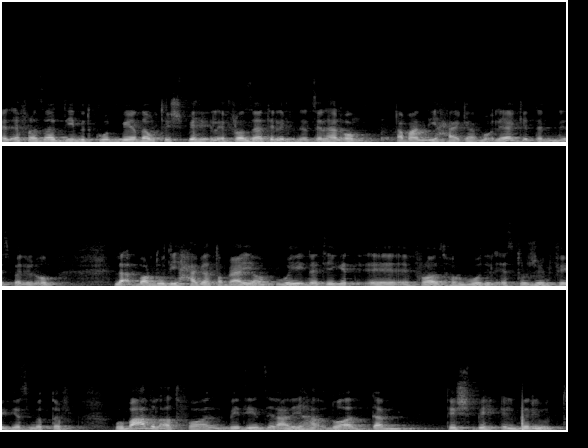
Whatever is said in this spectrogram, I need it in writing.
الإفرازات دي بتكون بيضة وتشبه الإفرازات اللي بتنزلها الأم. طبعا دي حاجة مقلقة جدا بالنسبة للأم. لا برضو دي حاجة طبيعية ونتيجة آه، إفراز هرمون الإستروجين في جسم الطفل. وبعض الأطفال بينزل عليها نقط دم تشبه ال period.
